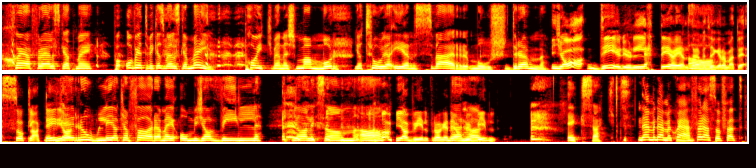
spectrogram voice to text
Chefer har älskat mig. Och vet du vilka som älskar mig? Pojkvänners mammor. Jag tror jag är en svärmorsdröm. ja, det är du lätt, det är jag helt Ja. övertygad om att du är. Såklart. Det är Jag är jag, rolig, jag kan föra mig om jag vill. Jag liksom, ja. om jag vill, frågan är om du vill. Exakt. Nej men det här med chefer alltså för att,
